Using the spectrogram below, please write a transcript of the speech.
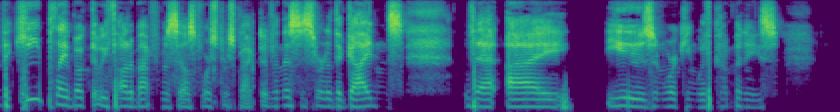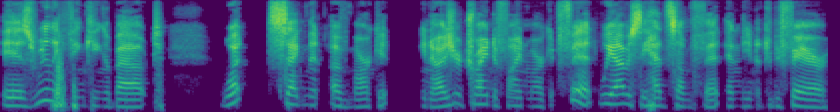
the key playbook that we thought about from a Salesforce perspective, and this is sort of the guidance that I use in working with companies, is really thinking about what segment of market you know as you're trying to find market fit we obviously had some fit and you know to be fair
